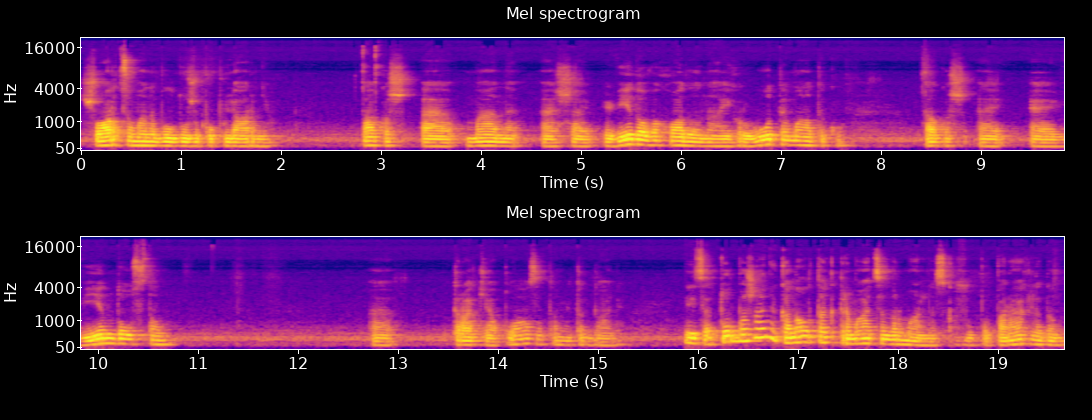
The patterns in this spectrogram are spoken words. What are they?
Шорти у мене були дуже популярні. Також е, у мене е, ще відео виходили на ігрову тематику. Також е, Windows там, е, Plaza там і так далі. Дивіться, турбажання канал так тримається нормально, скажу, по переглядам.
